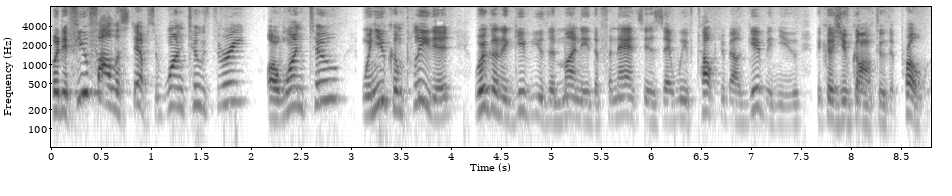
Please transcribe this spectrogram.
But if you follow steps one, two, three, or one, two, when you complete it, we're going to give you the money, the finances that we've talked about giving you because you've gone through the program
